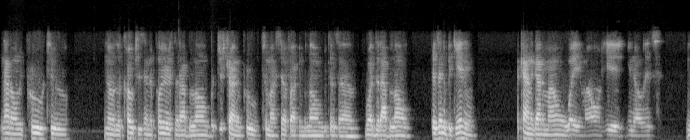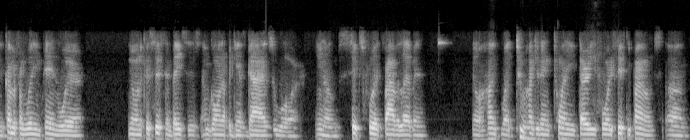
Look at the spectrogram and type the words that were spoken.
not only prove to you know, the coaches and the players that I belong, but just trying to prove to myself I can belong because, um, what did I belong? Because in the beginning, I kind of got in my own way, in my own head. You know, it's you know, coming from William Penn, where, you know, on a consistent basis, I'm going up against guys who are, you know, six foot, five eleven, you know, what, 220, 30, 40, 50 pounds. Um,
